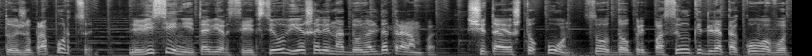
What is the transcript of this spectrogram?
в той же пропорции. В весенней-то версии все вешали на Дональда Трампа, считая, что он создал предпосылки для такого вот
